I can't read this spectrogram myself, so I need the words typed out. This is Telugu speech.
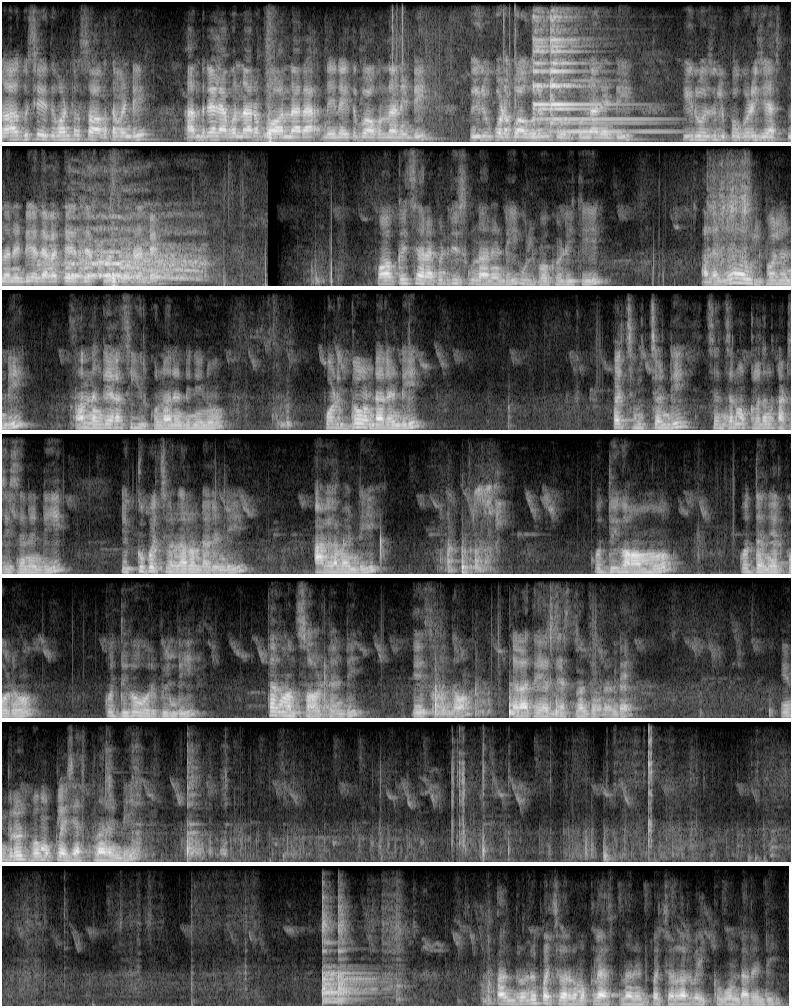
నాకు చేతి వంటలు స్వాగతం అండి అందరూ ఎలా ఉన్నారో? బాగున్నారా? నేనైతే బాగున్నానండి. మీరు కూడా బాగున్నారని కోరుకున్నానండి. ఈరోజు రోజు ఉల్లిపొడి చేస్తున్నానండి. అది ఎలా తయారు చేస్తున్నాను చూడండి. పావు శనగపిండి తీసుకున్నానండి ఉల్లిపోకడికి అలాగే ఉల్లిపాయలు అండి సన్నంగా ఇలా చీరుకున్నానండి నేను. పొడుగ్గా ఉండాలండి. పచ్చిమిర్చి అండి చిన్న చిన్న ముక్కల కింద కట్ చేశానండి. ఎక్కువ పచ్చిమిరకాయలు ఉండాలండి. అల్లం అండి. కొద్దిగా అమ్ము కొద్ది ధనియాల పొడి కొద్దిగా ఉరిపిండి తగినంత సాల్ట్ అండి. వేసుకుందాం. ఎలా తయారు చేస్తున్నాను చూడండి. ఇందులో ఉల్లిపాయ ముక్కలు వేసేస్తున్నానండి. అందులోనే పచ్చిమిరపకాయ ముక్కలు వేస్తున్నానండి. పచ్చిమిరకాయలు ఎక్కువగా ఉండాలండి.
